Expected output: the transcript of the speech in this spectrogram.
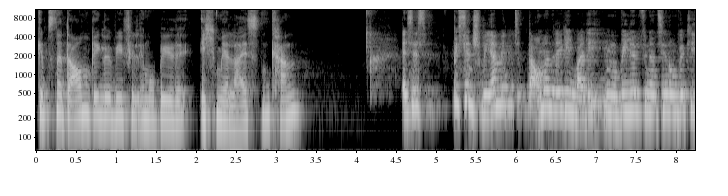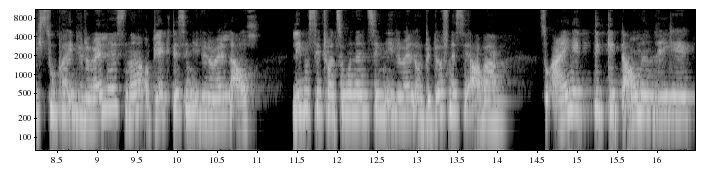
Gibt es eine Daumenregel, wie viel Immobilie ich mir leisten kann? Es ist ein bisschen schwer mit Daumenregeln, weil die Immobilienfinanzierung wirklich super individuell ist. Ne? Objekte sind individuell, auch Lebenssituationen sind individuell und Bedürfnisse, aber so eine dicke Daumenregel,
